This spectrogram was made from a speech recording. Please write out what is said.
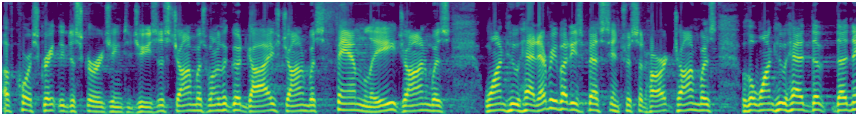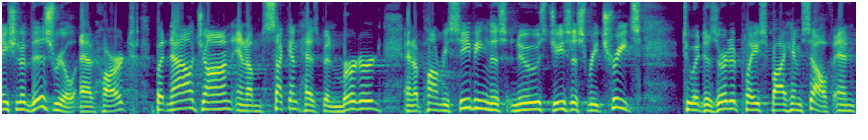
of course, greatly discouraging to Jesus. John was one of the good guys. John was family. John was one who had everybody's best interests at heart. John was the one who had the, the nation of Israel at heart. But now, John, in a second, has been murdered. And upon receiving this news, Jesus retreats to a deserted place by himself. And,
